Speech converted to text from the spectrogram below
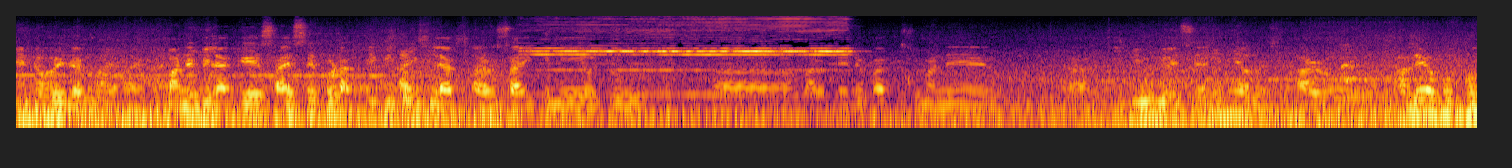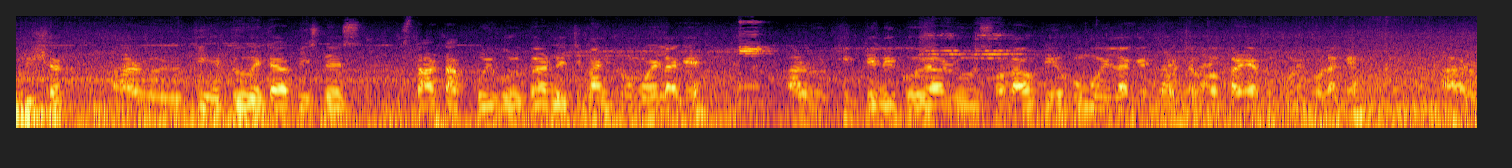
দিন নহয় জানো। মানুহবিলাকে চাইছে প্ৰডাক্টিভিটিবিলাক আৰু চাই কিনি হয়তো বাৰু তেনেকুৱা কিছুমানে কিনিও লৈছে। আৰু ভালেই হ'ব ভৱিষ্যত। আৰু যিহেতু এটা বিজনেছ ষ্টাৰ্ট আপ কৰিবৰ কাৰণে যিমান সময় লাগে আৰু ঠিক তেনেকৈ আৰু চলাওঁতেও সময় লাগে ধৈৰ্য সহকাৰে আমি কৰিব লাগে। আৰু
